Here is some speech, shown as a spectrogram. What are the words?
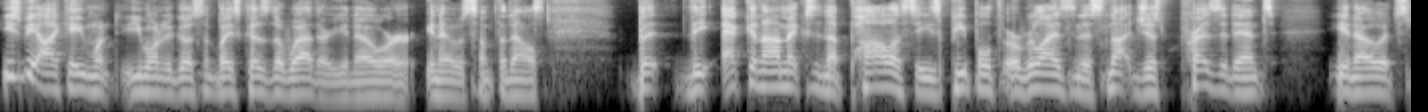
Used to be like hey, you, want, you wanted to go someplace because of the weather, you know, or you know something else. But the economics and the policies, people are realizing it's not just president. You know, it's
